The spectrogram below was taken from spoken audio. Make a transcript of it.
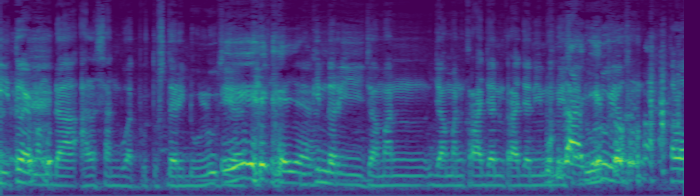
itu emang udah alasan buat putus dari dulu sih ya. Ih, kayaknya Mungkin dari zaman zaman kerajaan-kerajaan Indonesia dulu gitu. ya. Kalau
